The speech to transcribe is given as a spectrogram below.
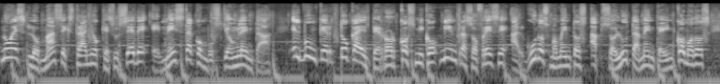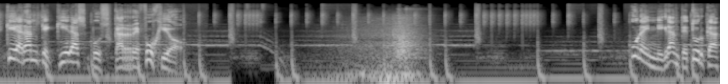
no es lo más extraño que sucede en esta combustión lenta. El búnker toca el terror cósmico mientras ofrece algunos momentos absolutamente incómodos que harán que quieras buscar refugio. Una inmigrante turca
